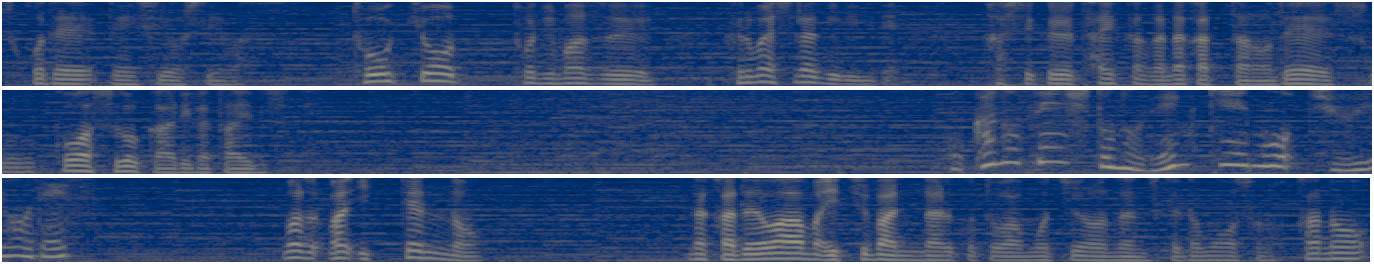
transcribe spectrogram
そこで練習をしています。東京都にまず車椅子ラグビーで貸してくれる体育館がなかったのでそこはすごくありがたいですね。他の選手との連携も重要です。まず、まあ、1点の中では、まあ、一番になることはもちろんなんですけども、その他の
